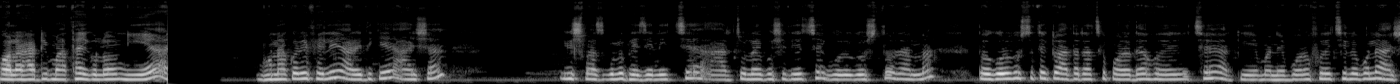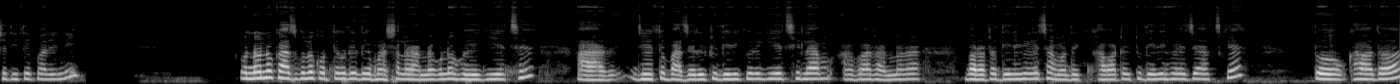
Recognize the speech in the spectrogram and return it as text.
গলার হাঁটি মাথা এগুলো নিয়ে ভুনা করে ফেলি। আর এদিকে আয়সা ইলিশ মাছগুলো ভেজে নিচ্ছে আর চুলায় বসে দিয়েছে গরু গোস্ত রান্না। তো গরু গোস্ততে একটু আদা আজকে পরে দেওয়া হয়েছে আর কি মানে বরফ হয়েছিল বলে আয়সা দিতে পারিনি। অন্যান্য কাজগুলো করতে করতে দিকে মশালা রান্নাগুলো হয়ে গিয়েছে। আর যেহেতু বাজারে একটু দেরি করে গিয়েছিলাম, আবার রান্নারা বারোটা দেরি হয়ে গেছে, আমাদের খাওয়াটা একটু দেরি হয়ে যায় আজকে। তো খাওয়া দাওয়া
